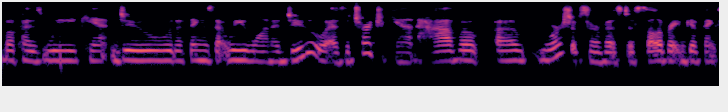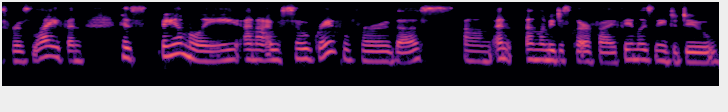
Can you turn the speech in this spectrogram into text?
because we can't do the things that we want to do as a church. You can't have a, a worship service to celebrate and give thanks for his life and his family. And I was so grateful for this. Um, and and let me just clarify: families need to do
